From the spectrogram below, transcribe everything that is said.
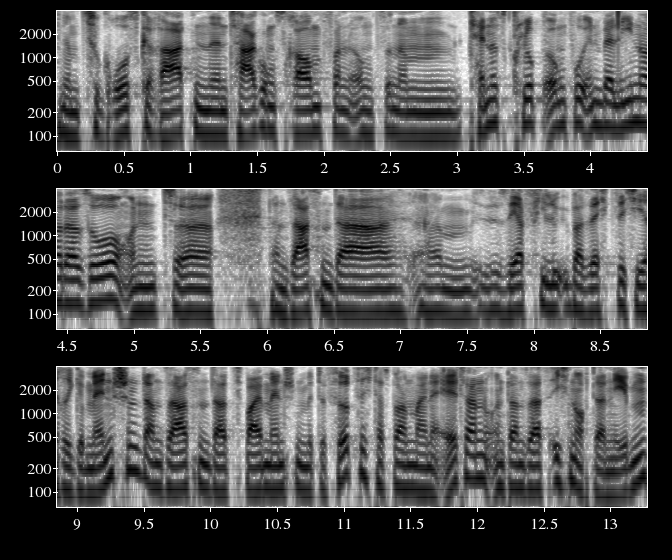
einem zu groß geratenen Tagungsraum von irgendeinem Tennisclub irgendwo in Berlin oder so und äh, dann saßen da ähm, sehr viele über 60-jährige Menschen, dann saßen da zwei Menschen Mitte 40, das waren meine Eltern und dann saß ich noch daneben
